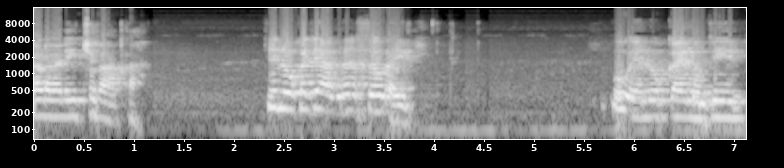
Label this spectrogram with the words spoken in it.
लढवायला इच्छुक आहात का? ते लोकांच्या आग्रहास्तव राहील. बघूया लोक काय म्हणतील?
